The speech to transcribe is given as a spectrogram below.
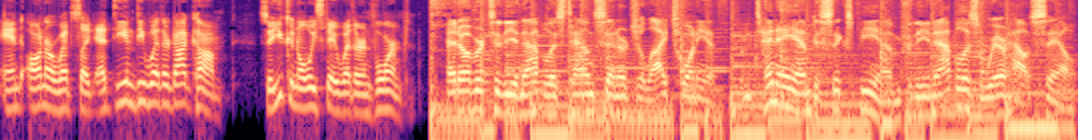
and on our website at dmvweather.com so you can always stay weather informed. Head over to the Annapolis Town Center July 20th from 10 a.m. to 6 p.m. for the Annapolis Warehouse Sale,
